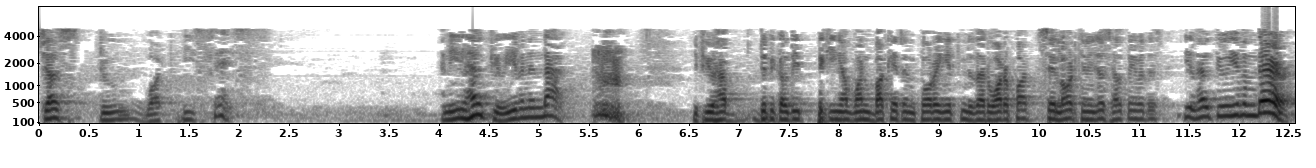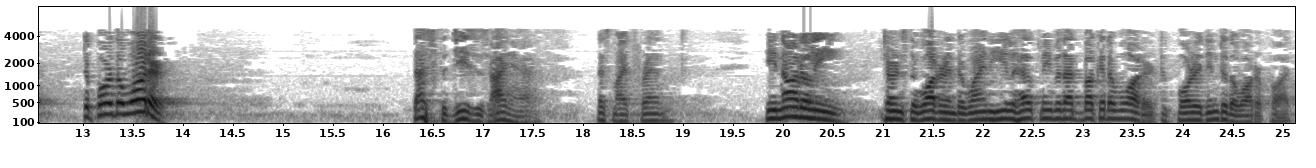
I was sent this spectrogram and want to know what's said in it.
Just do what He says. And He'll help you even in that. if you have difficulty picking up one bucket and pouring it into that water pot, say, Lord, can you just help me with this? He'll help you even there to pour the water. That's the Jesus I have. That's my friend. He not only turns the water into wine, He'll help me with that bucket of water to pour it into the water pot.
